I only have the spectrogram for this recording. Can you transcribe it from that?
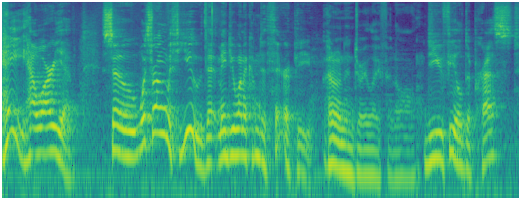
Hey, how are you? So, what's wrong with you that made you want to come to therapy? I don't enjoy life at all. Do you feel depressed?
